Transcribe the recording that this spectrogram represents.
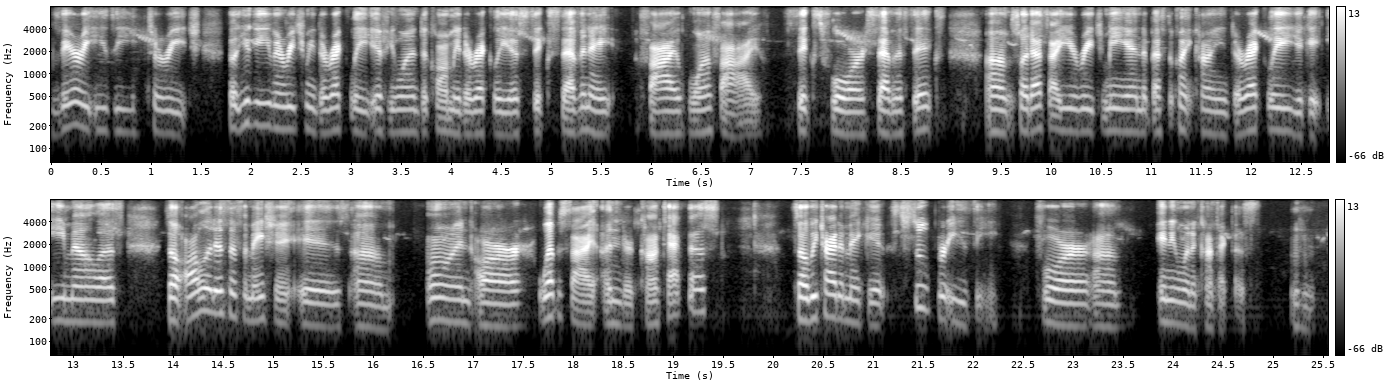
very easy to reach. So you can even reach me directly if you wanted to call me directly at 678 515 6476. Um, so that's how you reach me and the Best of Clayton County directly. You can email us. So all of this information is um, on our website under Contact Us. so we try to make it super easy for um, anyone to contact us. Mm-hmm.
